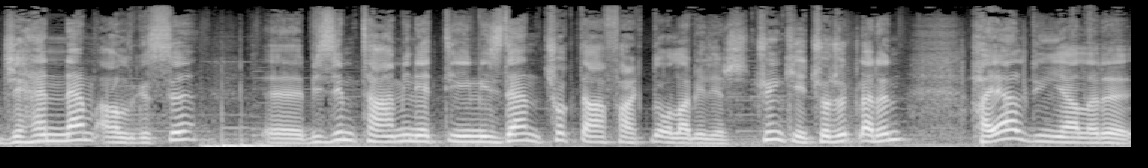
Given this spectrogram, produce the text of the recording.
cehennem algısı e, bizim tahmin ettiğimizden çok daha farklı olabilir. Çünkü çocukların hayal dünyaları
